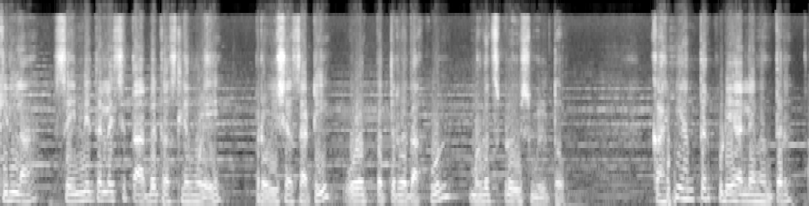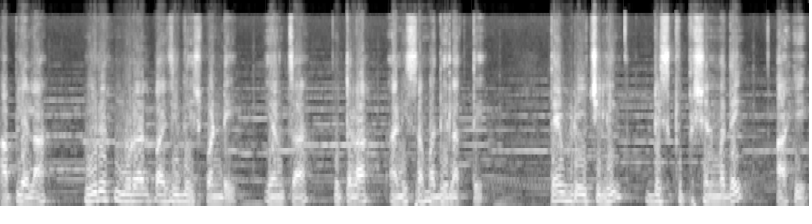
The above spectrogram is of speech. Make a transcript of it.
किल्ला सैन्य दलाच्या ताब्यात असल्यामुळे प्रवेशासाठी ओळखपत्र दाखवून मगच प्रवेश मिळतो. काही अंतर पुढे आल्यानंतर आपल्याला वीर मुरारबाजी देशपांडे यांचा पुतळा आणि समाधी लागते. त्या व्हिडिओची लिंक डिस्क्रिप्शनमध्ये आहे.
